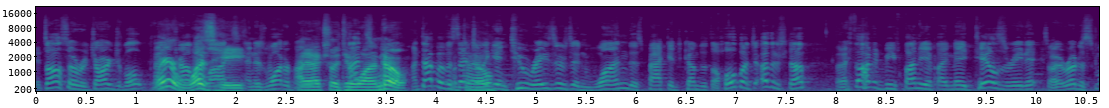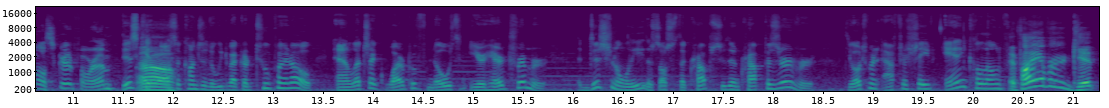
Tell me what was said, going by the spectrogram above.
It's also rechargeable. Where was lots, he? And is waterproof. I actually do That's wanna cool. know. On top of essentially getting two razors in one, this package comes with a whole bunch of other stuff. But I thought it'd be funny if I made Tails read it, so I wrote a small script for him. This kit Oh. also comes with the Weed Whacker 2.0, an electric waterproof nose and ear hair trimmer. Additionally, there's also the Crop Soother and Crop Preserver, the ultimate aftershave and cologne If I ever get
